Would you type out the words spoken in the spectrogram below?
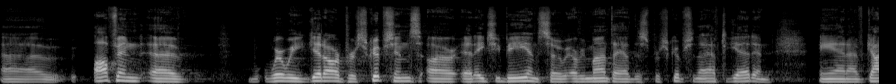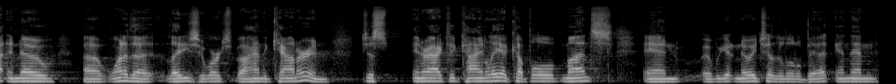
uh, often, uh, where we get our prescriptions are at HEB, and so every month I have this prescription that I have to get, and, and I've gotten to know uh, one of the ladies who works behind the counter and just interacted kindly a couple months and uh, we got to know each other a little bit. And then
